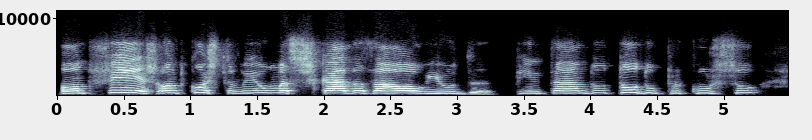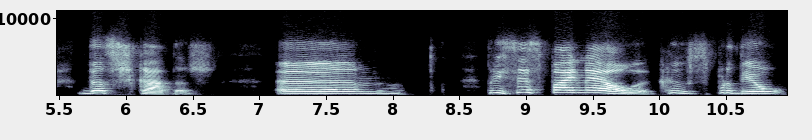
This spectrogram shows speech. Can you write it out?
onde fez, onde construiu umas escadas a Hollywood, pintando todo o percurso das escadas. Por isso, esse painel que se perdeu,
